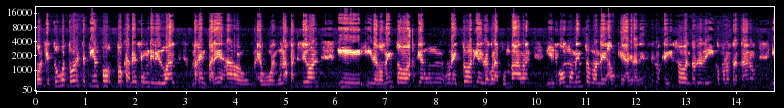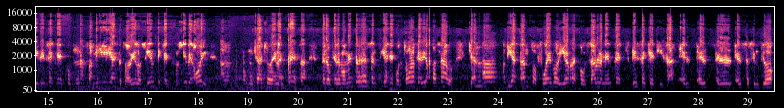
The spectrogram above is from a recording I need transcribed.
porque estuvo todo este tiempo, pocas veces individual, más en pareja o, o en una facción, y, y de momento hacían un- una historia y luego la tumbaban, y llegó un momento donde, aunque agradece lo que hizo en WWE, cómo lo trataron, y dice que es como una familia, que todavía lo siente, y que inclusive hoy a los muchachos en la empresa, pero que de momento él sentía que con todo lo que había pasado, ya no había tanto fuego y él responsablemente dice que quizás él, él, él, él se sintió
